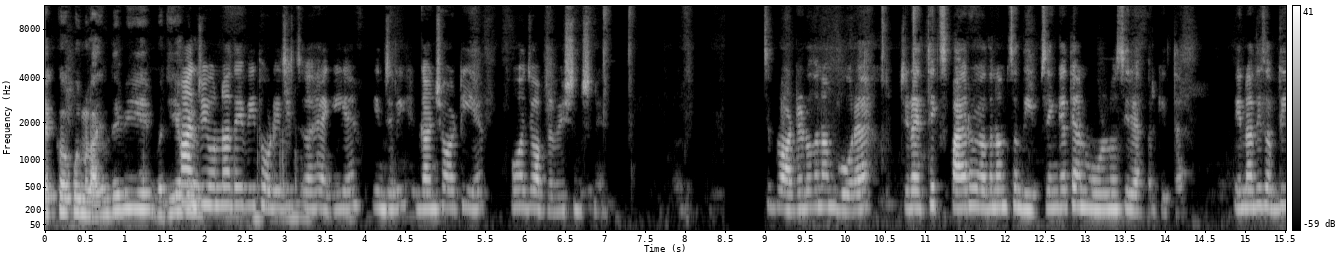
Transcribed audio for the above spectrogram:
ਇੱਕ ਕੋਈ ਮੁਲਾਜ਼ਮ ਦੇ ਵੀ ਵੱਜੀ ਹੈ ਕੋਈ? ਹਾਂਜੀ ਉਹਨਾਂ ਦੇ ਵੀ ਥੋੜੀ ਜੀ ਹੈਗੀ ਹੈ ਇੰਜਰੀ ਗਨ ਸ਼ਾਟ ਹੀ ਹੈ ਉਹ ਅਜੇ ਆਬਜ਼ਰਵੇਸ਼ਨ ਚ ਨੇ ਬ੍ਰੌਡਡ ਉਹਦਾ ਨਾਮ ਗੋਰਾ ਹੈ ਜਿਹੜਾ ਇੱਥੇ ਐਕਸਪਾਇਰ ਹੋਇਆ ਉਹਦਾ ਨਾਮ ਸੰਦੀਪ ਸਿੰਘ ਹੈ ਤੇ ਅਨਮੋਲ ਨੂੰ ਅਸੀਂ ਰੈਫਰ ਕੀਤਾ ਹੈ। ਇਹਨਾਂ ਦੀ ਸਭ ਦੀ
